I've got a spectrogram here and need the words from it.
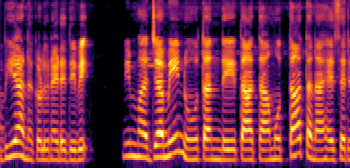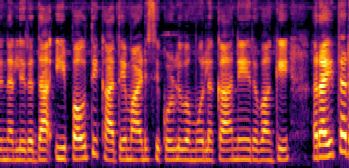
ಅಭಿಯಾನಗಳು ನಡೆದಿವೆ. ನಿಮ್ಮ ಜಮೀನು, ತಂದೆ, ತಾತ, ಮುತ್ತಾತನ ಹೆಸರಿನಲ್ಲಿರದ ಈ ಪೌತಿ ಖಾತೆ ಮಾಡಿಸಿಕೊಳ್ಳುವ ಮೂಲಕ ನೇರವಾಗಿ ರೈತರ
